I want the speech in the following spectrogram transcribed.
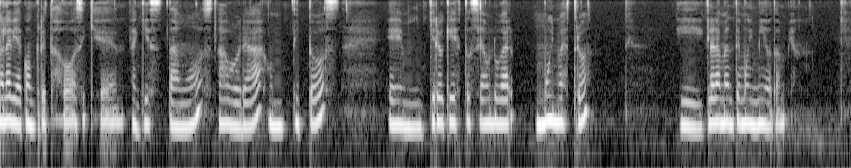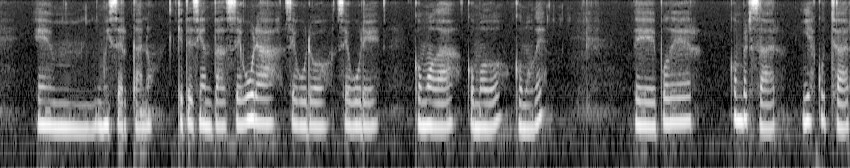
no la había concretado, así que aquí estamos ahora juntitos. Em, quiero que esto sea un lugar muy nuestro y claramente muy mío también. Em, muy cercano, que te sientas segura, seguro, segure, cómoda, cómodo, cómode, de poder conversar y escuchar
